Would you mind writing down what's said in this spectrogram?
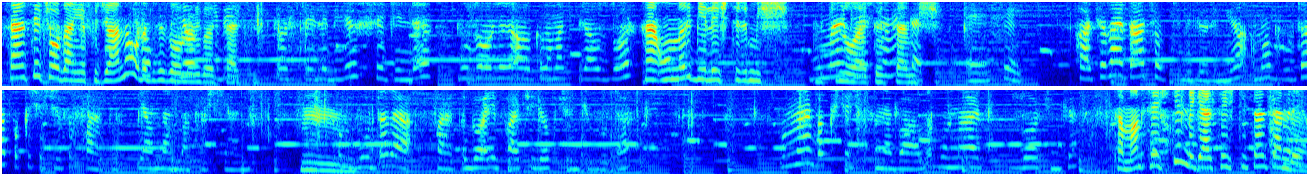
Sen seç oradan yapacağını. O da çok bize zorları gibi göstersin. Gösterilebilir şu şekilde. Bu zorları algılamak biraz zor. Ha onları birleştirmiş. Bütün olarak birleştirmiş de, göstermiş. e, şey parçalar daha çok gibi görünüyor ama burada bakış açısı farklı. Bir yandan bakmış yani. Hmm. Burada da farklı. Böyle bir parça yok çünkü burada. Bunlar bakış açısına bağlı. Bunlar zor çünkü. Tamam seçtin mi? Gel seçtiysen sen de yap.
